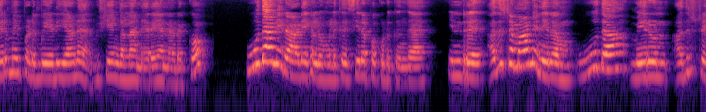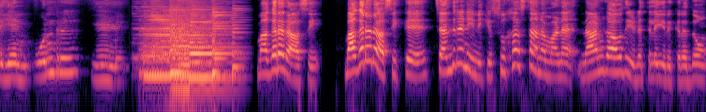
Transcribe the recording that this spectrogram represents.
பெருமைப்படும்படியான விஷயங்கள்லாம் நிறைய நடக்கும். ஊதா நிற ஆடைகள் உங்களுக்கு சிறப்பு கொடுக்குங்க. இன்று அதிர்ஷ்டமான நிறம் ஊதா மெரூன் அதிர்ஷ்ட எண் ஒன்று ஏழு. மகர ராசி. மகர ராசிக்கு சந்திரன் இன்னைக்கு சுகஸ்தானமான நான்காவது இடத்துல இருக்கிறதும்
